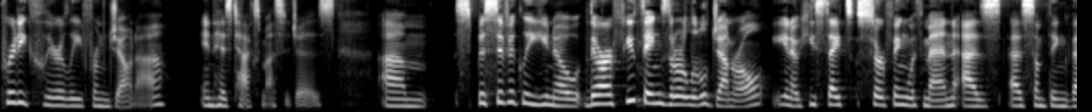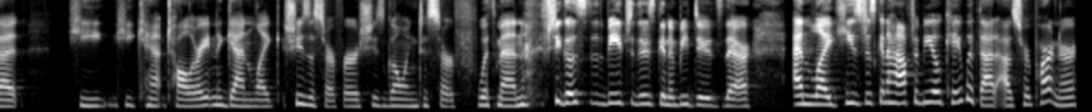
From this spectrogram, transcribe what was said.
pretty clearly from Jonah. in his text messages. Um, specifically, you know, there are a few things that are a little general. You know, he cites surfing with men as as something that he he can't tolerate. And again, like she's a surfer, she's going to surf with men. If she goes to the beach, there's going to be dudes there. And like he's just going to have to be okay with that as her partner.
